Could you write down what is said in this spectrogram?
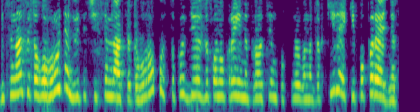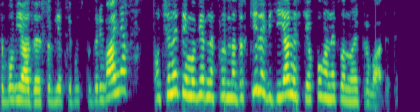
18 грудня 2017 року вступив в дію закон України про оцінку впливу на довкілля, який попередньо зобов'язує суб'єктів господарювання оцінити ймовірний вплив на довкілля від діяльності, яку вони планують провадити.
